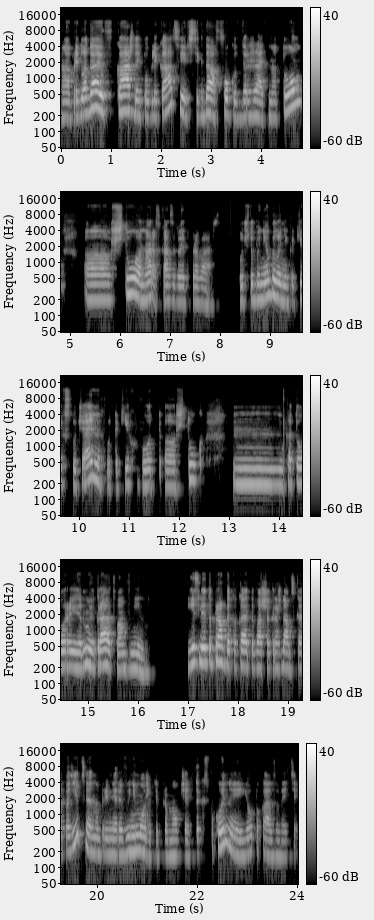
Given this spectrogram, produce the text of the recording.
а, предлагаю в каждой публикации всегда фокус держать на том, а, что она рассказывает про вас. Вот чтобы не было никаких случайных вот таких вот э, штук, которые, ну, играют вам в минус. Если это правда какая-то ваша гражданская позиция, например, и вы не можете промолчать, так спокойно ее показывайте.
